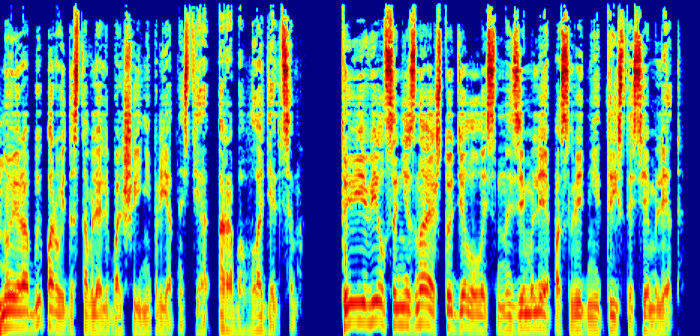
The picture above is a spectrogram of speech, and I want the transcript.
но и рабы порой доставляли большие неприятности рабовладельцам. Ты явился, не зная, что делалось на земле последние 307 лет,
